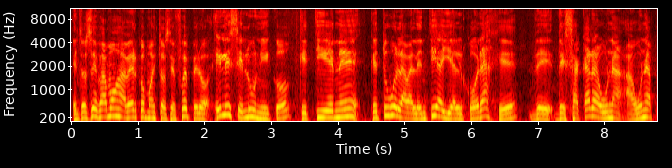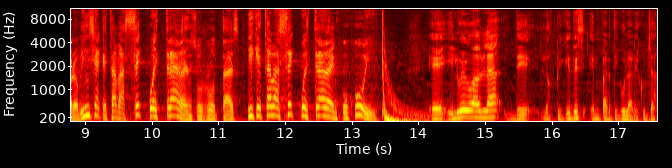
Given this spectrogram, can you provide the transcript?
Entonces vamos a ver cómo esto se fue, pero él es el único que tiene, que tuvo la valentía y el coraje de, sacar a una, a una provincia que estaba secuestrada en sus rutas y que estaba secuestrada en Jujuy. Eh, y luego habla de los piquetes en particular, escucha.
